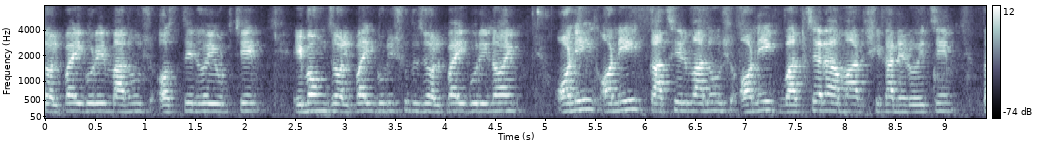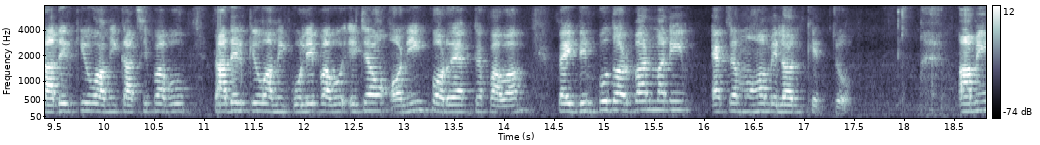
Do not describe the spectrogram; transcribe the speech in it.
জলপাইগুড়ির মানুষ অস্থির হয়ে উঠছে এবং জলপাইগুড়ি শুধু জলপাইগুড়ি নয়, অনেক অনেক কাছের মানুষ, অনেক বাচ্চারা আমার সেখানে রয়েছে। তাদেরকেও আমি কাছে পাবো, তাদেরকেও আমি কোলে পাবো। এটাও অনেক বড় একটা পাওয়া। তাই দিব্য দরবার মানে একটা মহামিলন ক্ষেত্র। আমি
